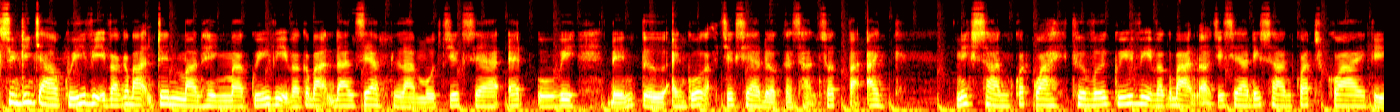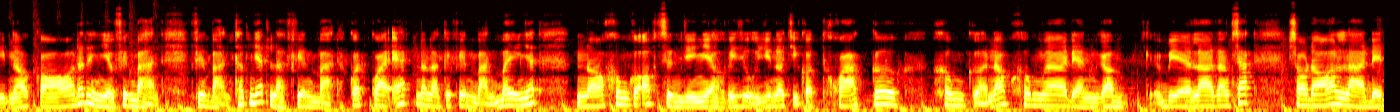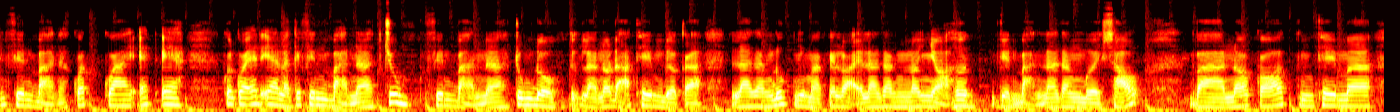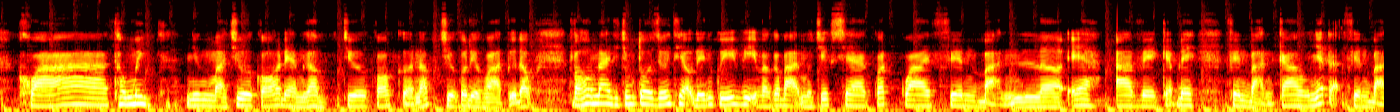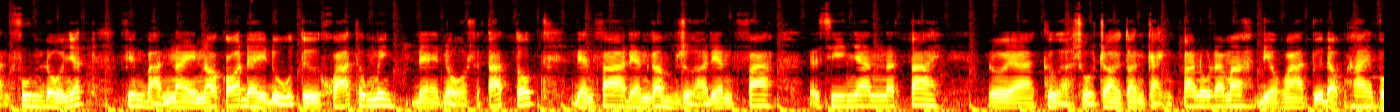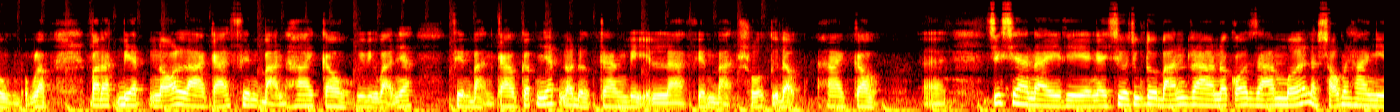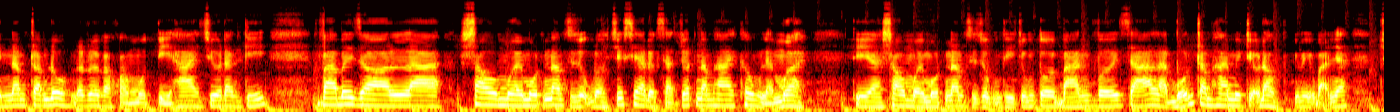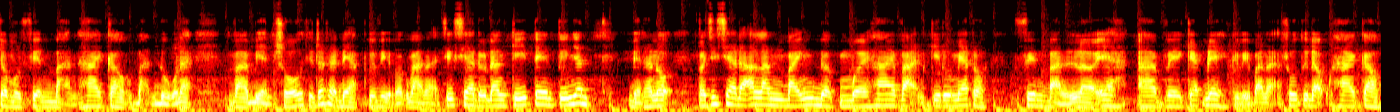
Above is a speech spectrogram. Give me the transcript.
Xin kính chào quý vị và các bạn trên màn hình mà quý vị và các bạn đang xem là một chiếc xe SUV đến từ Anh Quốc. Chiếc xe được sản xuất tại Anh. Nissan Qashqai thưa với quý vị và các bạn ở chiếc xe Nissan Qashqai thì nó có rất là nhiều phiên bản. Phiên bản thấp nhất là phiên bản Qashqai S nó là cái phiên bản bay nhất. Nó không có option gì nhiều ví dụ như nó chỉ có khóa cơ không cửa nóc không đèn gầm bìa la răng sắt. Sau đó là đến phiên bản Qashqai SE Qashqai SE là cái phiên bản à, uh, trung phiên bản uh, trung đồ tức là nó đã thêm được uh, la răng đúc nhưng mà cái loại la răng nó nhỏ hơn phiên bản la răng 16 và nó có thêm à, khóa thông minh nhưng mà chưa có đèn gầm, chưa có cửa nóc, chưa có điều hòa tự động. Và hôm nay thì chúng tôi giới thiệu đến quý vị và các bạn một chiếc xe quad quai phiên bản LE AVKD, phiên bản cao nhất, phiên bản full đồ nhất. Phiên bản này nó có đầy đủ từ khóa thông minh, đèn nổ start tốt, đèn pha, đèn gầm, rửa đèn pha, xi nhan tai, rồi à, cửa sổ trời toàn cảnh panorama điều hòa tự động hai vùng độc lập. Và đặc biệt nó là cái phiên bản hai cầu quý vị bạn nhé. Phiên bản cao cấp nhất nó được trang bị là phiên bản số tự động hai cầu. Đấy. Chiếc xe này thì ngày xưa chúng tôi bán ra nó có giá mới là 62.500 đô Nó rơi vào khoảng 1 tỷ 2 chưa đăng ký. Và bây giờ là sau 11 năm sử dụng rồi Chiếc xe được sản xuất năm 2010 thì à, sau 11 năm sử dụng thì chúng tôi bán với giá là 420 triệu đồng, quý vị và các bạn nhé, cho một phiên bản hai cầu, bản đủ này. Và biển số thì rất là đẹp, quý vị và các bạn ạ. Chiếc xe được đăng ký tên tư nhân, biển Hà Nội. Và chiếc xe đã lăn bánh được 12 vạn km rồi. Phiên bản LE AVKD quý vị bạn ạ. Số tự động hai cầu.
